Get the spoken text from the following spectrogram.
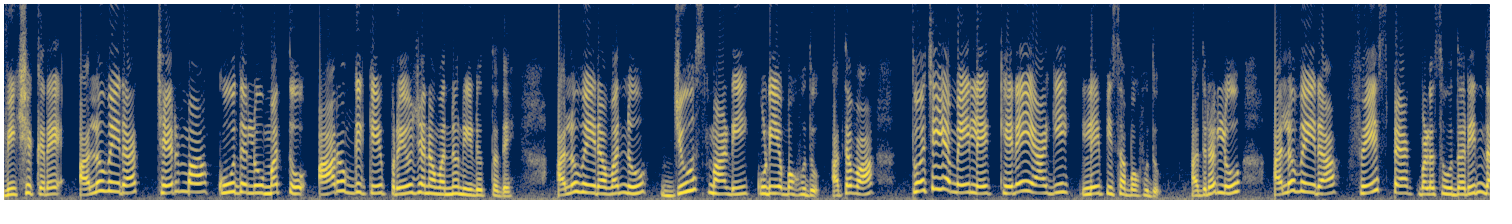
ವೀಕ್ಷಕರೇ, ಅಲೋವೆರಾ ಚರ್ಮ, ಕೂದಲು ಮತ್ತು ಆರೋಗ್ಯಕ್ಕೆ ಪ್ರಯೋಜನವನ್ನು ನೀಡುತ್ತದೆ. ಅಲೋವೆರಾವನ್ನು ಜ್ಯೂಸ್ ಮಾಡಿ ಕುಡಿಯಬಹುದು ಅಥವಾ ತ್ವಚೆಯ ಮೇಲೆ ಕೆನೆಯಾಗಿ ಲೇಪಿಸಬಹುದು. ಅದರಲ್ಲೂ ಅಲೋವೆರಾ ಫೇಸ್ ಪ್ಯಾಕ್ ಬಳಸುವುದರಿಂದ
